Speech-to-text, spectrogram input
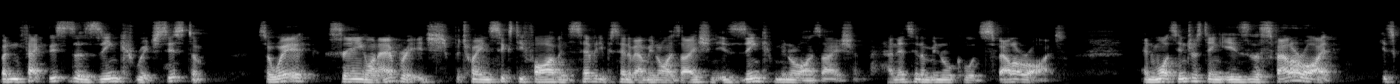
But in fact, this is a zinc-rich system. So we're seeing on average between 65 and 70% of our mineralisation is zinc mineralisation, and that's in a mineral called sphalerite. And what's interesting is the sphalerite is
